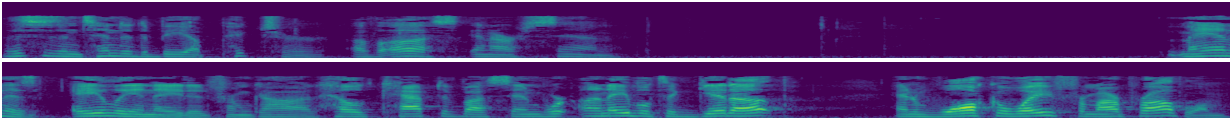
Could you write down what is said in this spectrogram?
This is intended to be a picture of us in our sin. Man is alienated from God, held captive by sin. We're unable to get up and walk away from our problem.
